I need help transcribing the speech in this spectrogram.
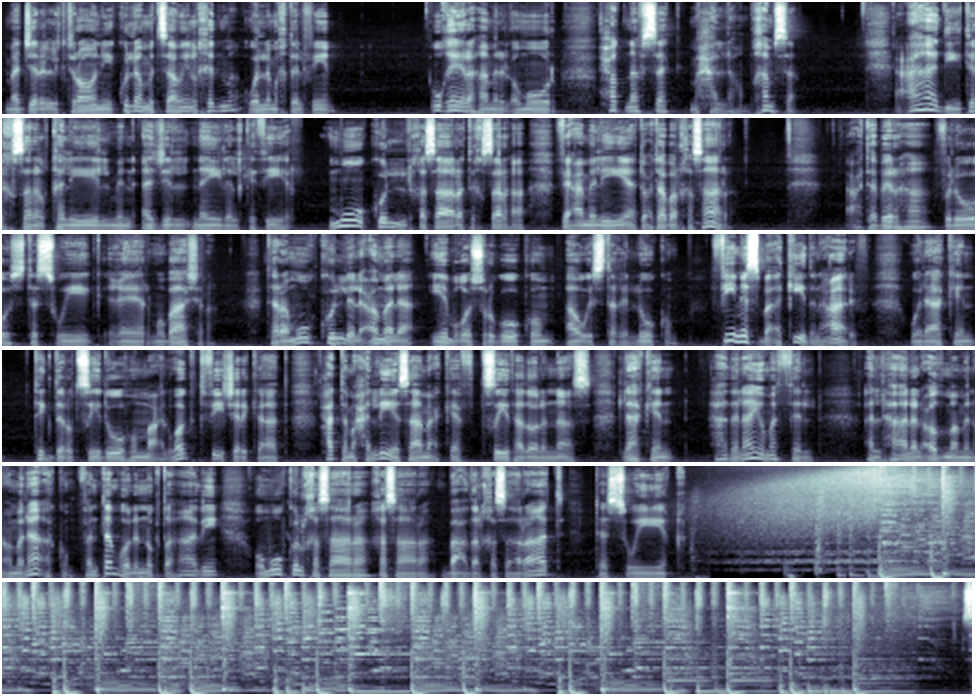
للمتجر الإلكتروني كلهم متساويين الخدمة ولا مختلفين؟ وغيرها من الأمور حط نفسك محلهم. خمسة عادي تخسر القليل من أجل نيل الكثير. مو كل خسارة تخسرها في عملية تعتبر خسارة. أعتبرها فلوس تسويق غير مباشرة. ترى مو كل العملاء يبغوا يسرقوكم أو يستغلوكم. في نسبة أكيد أنا عارف. ولكن تقدروا تصيدوهم مع الوقت. في شركات حتى محلية سامع كيف تصيد هذول الناس. لكن هذا لا يمثل الهالة العظمى من عملائكم. فانتبهوا للنقطة هذه ومو كل خسارة خسارة. بعض الخسارات تسويق.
